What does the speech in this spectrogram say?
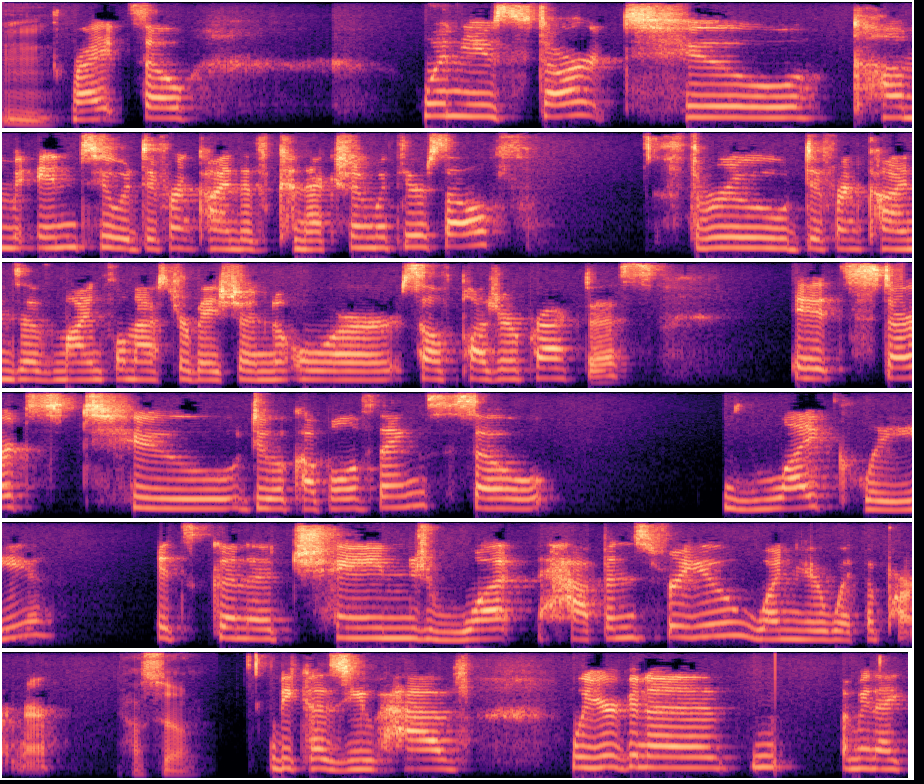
Mm. Right? So when you start to come into a different kind of connection with yourself through different kinds of mindful masturbation or self pleasure practice, it starts to do a couple of things. So, likely, it's going to change what happens for you when you're with a partner. How so? Because you have, well, you're going to I mean, I,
